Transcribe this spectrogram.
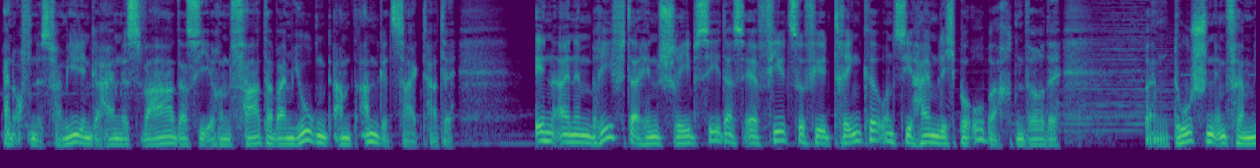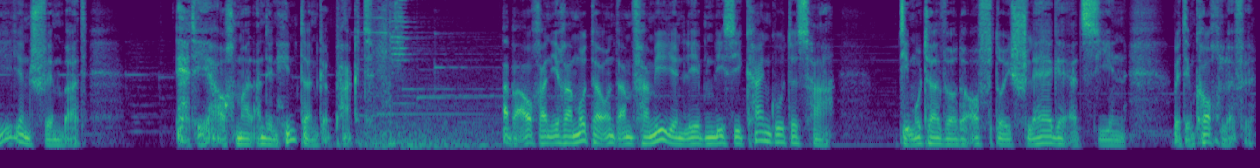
Ein offenes Familiengeheimnis war, dass sie ihren Vater beim Jugendamt angezeigt hatte. In einem Brief dahin schrieb sie, dass er viel zu viel trinke und sie heimlich beobachten würde. Beim Duschen im Familienschwimmbad. Er hätte ja auch mal an den Hintern gepackt. Aber auch an ihrer Mutter und am Familienleben ließ sie kein gutes Haar. Die Mutter würde oft durch Schläge erziehen, mit dem Kochlöffel.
